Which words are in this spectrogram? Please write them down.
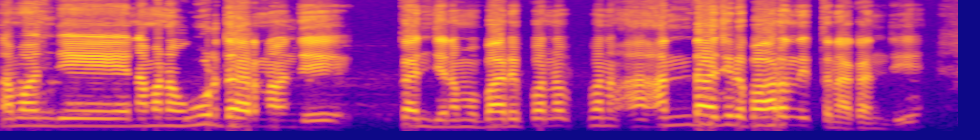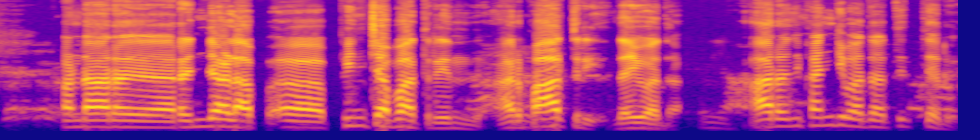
ನಮ್ಮ ಒಂಜಿ ನಮ್ಮನ ಊರ್ದಾರ್ನ ಒಂಜಿ ಕಂಜಿ ನಮ್ಮ ಬಾರಿ ಪನ ಪನ ಅಂದಾಜಿಡು ನಾ ಕಂಜಿ. ಪಂಡ ಆರ ರೆಂಜಾಳ ಆ, ಪಿಂಚ ಪಾತ್ರಿ ಇಂದ್ ಆರ್ ಪಾತ್ರಿ ದೈವದ. ಆರ ಒಂಜಿ ಕಂಜಿ ಬಾತ ತಿತ್ತರು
